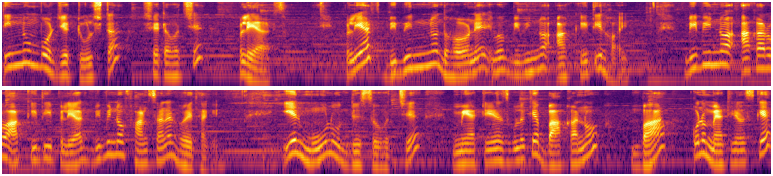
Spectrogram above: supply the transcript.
তিন নম্বর যে টুলসটা, সেটা হচ্ছে প্লেয়ার্স। প্লেয়ার্স বিভিন্ন ধরনের এবং বিভিন্ন আকৃতির হয়। বিভিন্ন আকার ও আকৃতির প্লেয়ার বিভিন্ন ফাংশানের হয়ে থাকে। এর মূল উদ্দেশ্য হচ্ছে ম্যাটেরিয়ালসগুলোকে বাঁকানো বা কোনো ম্যাটেরিয়ালসকে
